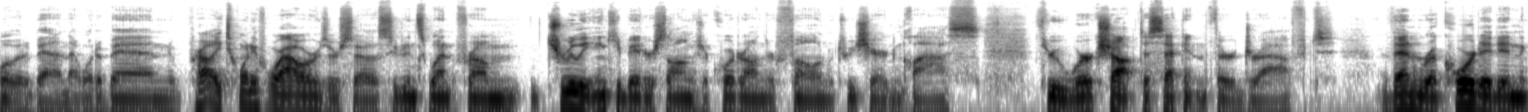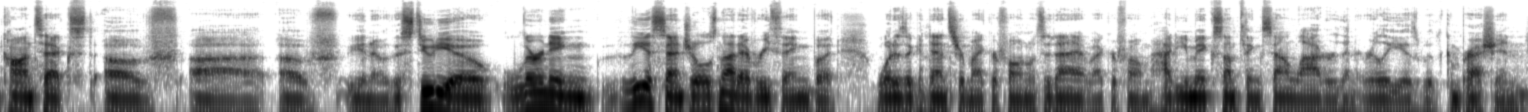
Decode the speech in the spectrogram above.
what would have been? That would have been probably 24 hours or so. Students went from truly incubator songs recorded on their phone, which we shared in class, through workshop to second and third draft, then recorded in the context of uh, of you know the studio, learning the essentials, not everything, but what is a condenser microphone? What's a dynamic microphone? How do you make something sound louder than it really is with compression?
